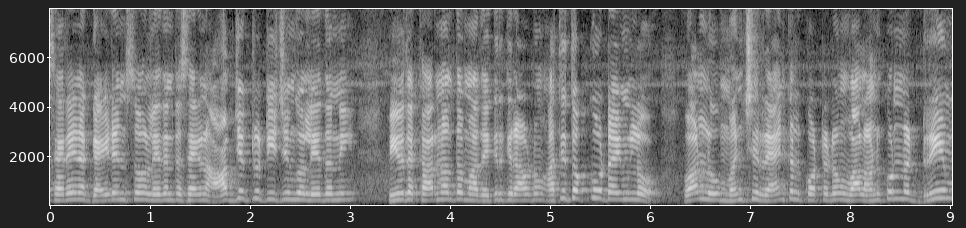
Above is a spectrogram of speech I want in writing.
సరైన గైడెన్సో లేదంటే సరైన ఆబ్జెక్టివ్ టీచింగో లేదని వివిధ కారణాలతో మా దగ్గరికి రావడం అతి తక్కువ టైంలో వాళ్ళు మంచి ర్యాంకులు కొట్టడం వాళ్ళు అనుకున్న డ్రీమ్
